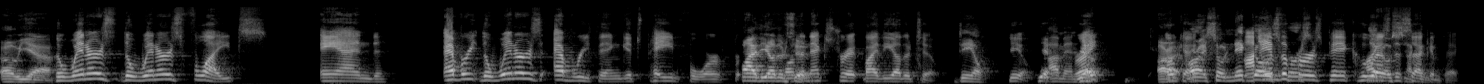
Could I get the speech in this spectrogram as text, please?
Oh yeah. the winners, the winners' flights, and every the winners everything gets paid for, for By the other on two. the next trip by the other two. Deal. Deal. Yeah. I'm in. Right. All right. Okay. All right. So Nick goes I have the first. first, pick. Who I has the second. second pick?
